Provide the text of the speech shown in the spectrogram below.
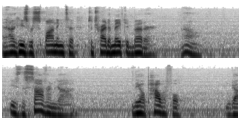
and how he's responding to, to try to make it better. No, he's the sovereign God, the all powerful God.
